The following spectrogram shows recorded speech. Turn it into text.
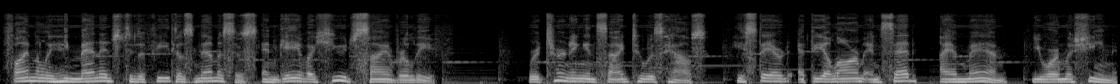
Finally he managed to defeat his nemesis and gave a huge sigh of relief. Returning inside to his house, he stared at the alarm and said, I am man, you are machine.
